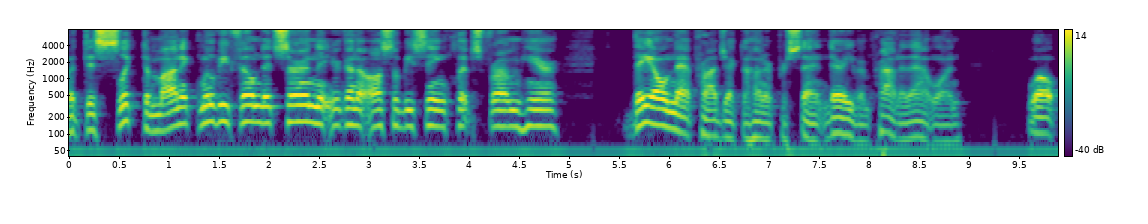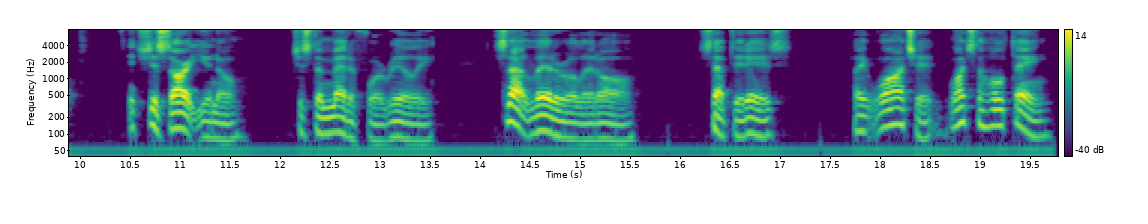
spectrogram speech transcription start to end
But this slick demonic movie filmed at CERN that you're going to also be seeing clips from here, they own that project 100%. They're even proud of that one. Well, it's just art, you know. Just a metaphor, really. It's not literal at all. Except it is. Like, watch it. Watch the whole thing.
